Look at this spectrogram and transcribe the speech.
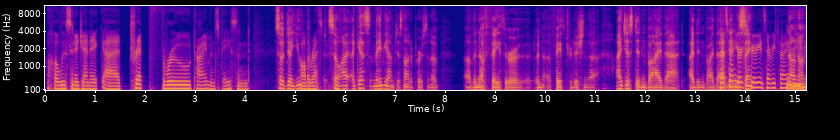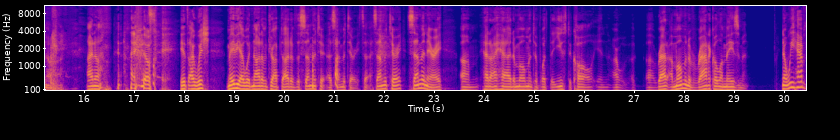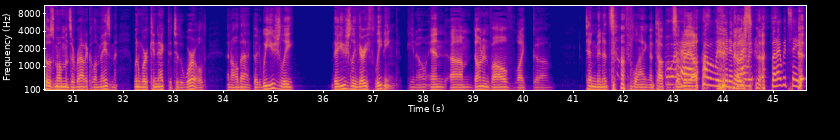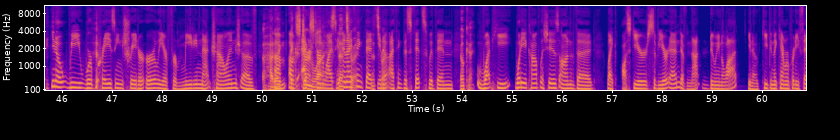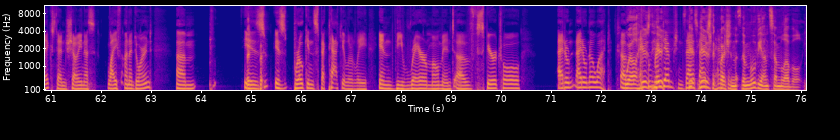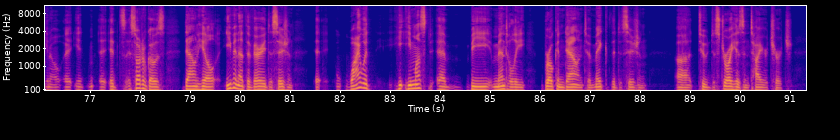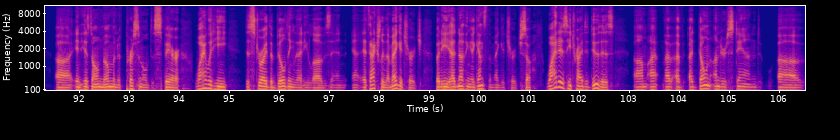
hallucinogenic uh, trip through time and space and so do you all the rest. so I, I guess maybe i'm just not a person of of enough faith or a, a faith tradition that i just didn't buy that i didn't buy that That's not your same- experience every time. No, no, no. I don't. I know. It's. I wish maybe I would not have dropped out of the cemetery. A cemetery. A cemetery. Seminary. Um, had I had a moment of what they used to call in our uh, rad, a moment of radical amazement. Now we have those moments of radical amazement when we're connected to the world and all that, but we usually they're usually very fleeting, you know, and um, don't involve like um, ten minutes of lying on top of somebody else. Probably a minute, but I would, but I would say, you know, we were praising Schrader earlier for meeting that challenge of How to um, of externalize. externalizing, and That's I think that That's you know, right. I think this fits within Okay. what he what he accomplishes on the like austere, severe end of not doing a lot. You know, keeping the camera pretty fixed and showing us life unadorned. Um, is is broken spectacularly in the rare moment of spiritual I don't I don't know what. Well, here's the- redemption, Here- Here's the question: happiness. the movie, on some level, you know, it it, it sort of goes downhill, even at the very decision. Uh, Why would he? He must uh, be mentally broken down to make the decision uh, to destroy his entire church uh, in his own moment of personal despair. Why would he? destroy the building that he loves and uh, it's actually the megachurch but he had nothing against the megachurch so why does he try to do this um, I, I, I- I don't understand uh,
